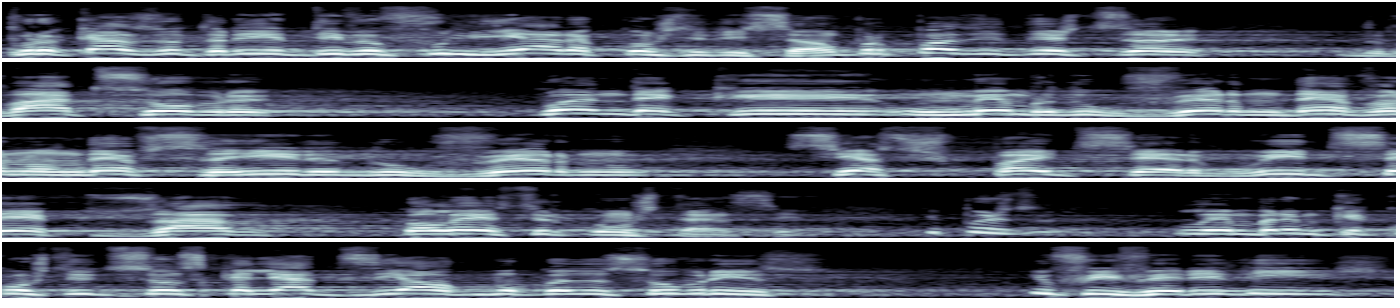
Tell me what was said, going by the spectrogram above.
por acaso, outro dia estive a folhear a Constituição a propósito deste debate sobre quando é que um membro do governo deve ou não deve sair do governo, se é suspeito, se é arguído, se é acusado, qual é a circunstância. E depois lembrei-me que a Constituição se calhar dizia alguma coisa sobre isso. Eu fui ver e diz.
